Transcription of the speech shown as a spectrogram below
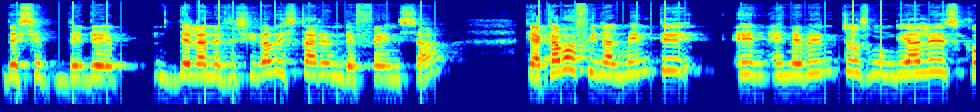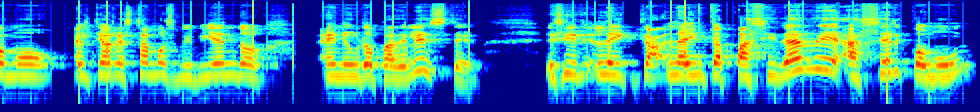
de, la necesidad de estar en defensa, que acaba finalmente en, eventos mundiales como el que ahora estamos viviendo en Europa del Este. Es decir, la incapacidad de hacer común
